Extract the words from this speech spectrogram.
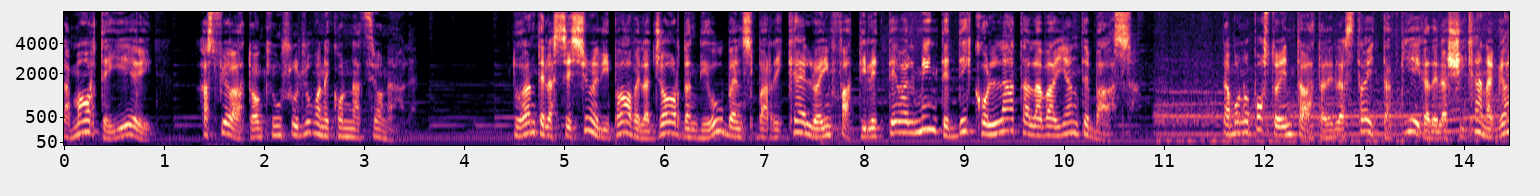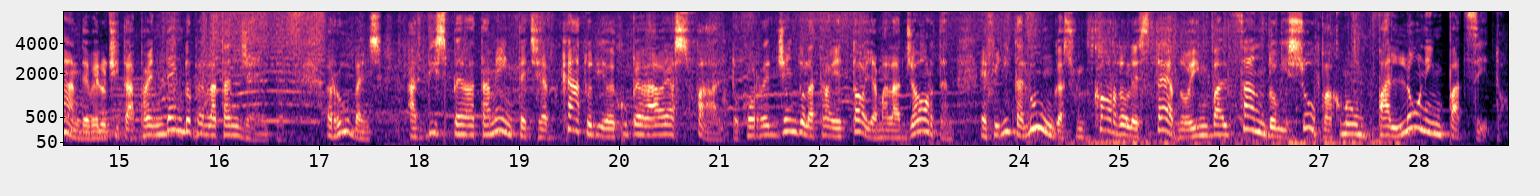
La morte ieri ha sfiorato anche un suo giovane connazionale. Durante la sessione di prove la Jordan di Rubens Barrichello è infatti letteralmente decollata alla variante bassa. La monoposto è entrata nella stretta piega della chicana a grande velocità prendendo per la tangente. Rubens ha disperatamente cercato di recuperare asfalto, correggendo la traiettoria, ma la Jordan è finita lunga sul cordolo esterno, rimbalzandovi sopra come un pallone impazzito.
